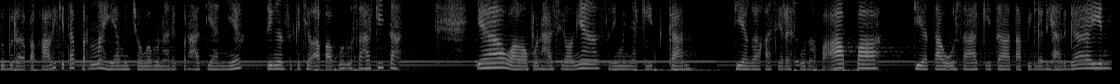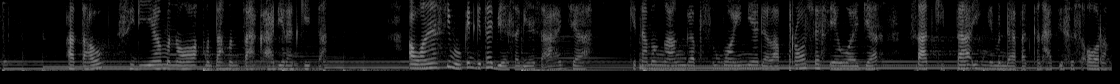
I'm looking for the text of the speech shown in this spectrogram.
beberapa kali kita pernah ya mencoba menarik perhatiannya dengan sekecil apa pun usaha kita. Ya walaupun hasilnya sering menyakitkan, dia gak kasih respon apa-apa, dia tahu usaha kita tapi gak dihargain, atau si dia menolak mentah-mentah kehadiran kita. Awalnya sih mungkin kita biasa-biasa aja. Kita menganggap semua ini adalah proses yang wajar saat kita ingin mendapatkan hati seseorang.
